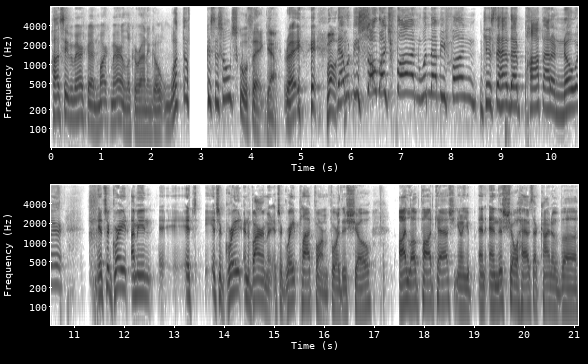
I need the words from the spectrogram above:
Pod Save America and Marc Maron look around and go, what the is this old school thing? Yeah. Right? Well- that would be so much fun. Wouldn't that be fun just to have that pop out of nowhere? It's a great. I mean, it's it's a great environment. It's a great platform for this show. I love podcasts. You know, you and and this show has that kind of. Uh,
